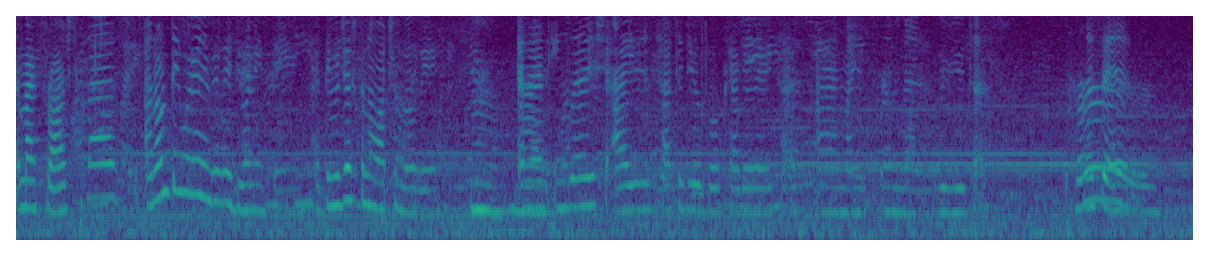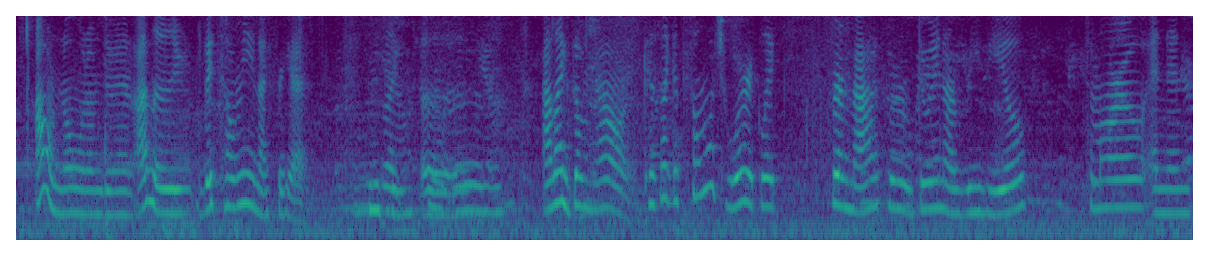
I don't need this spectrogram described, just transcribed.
in my Frost class, I don't think we're gonna really do anything. I think we're just gonna watch a movie. Mm, And then English, I just have to do a vocabulary test and my and then review test. That's it. I don't know what I'm doing. I literally they tell me and I forget. Me It's like too. uh, I like zone out because like it's so much work. Like for math, we're doing our review tomorrow and then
